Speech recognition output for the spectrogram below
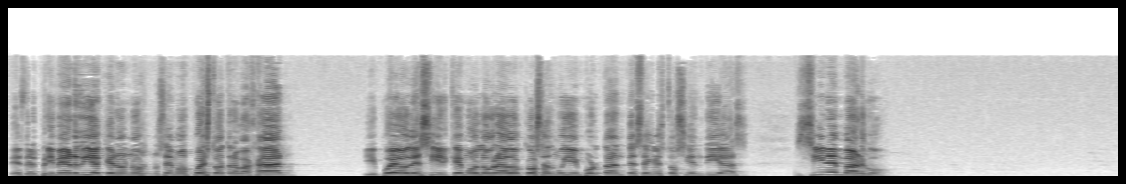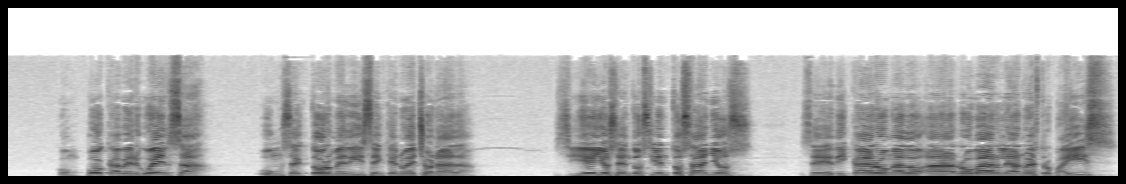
Desde el primer día que nos, hemos puesto a trabajar, y puedo decir que hemos logrado cosas muy importantes en estos 100 días, Sin embargo, con poca vergüenza, un sector me dicen que no he hecho nada. Si ellos en 200 años se dedicaron a, a robarle a nuestro país,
